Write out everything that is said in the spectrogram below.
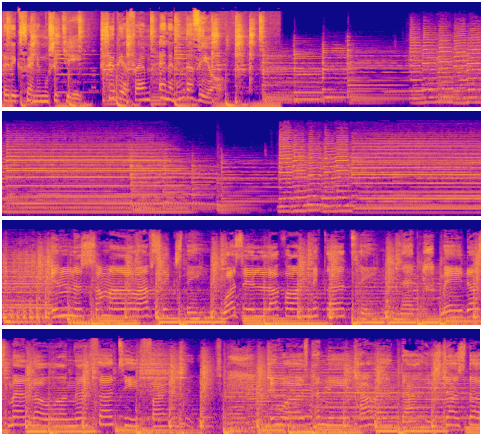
καλύτερη ξένη μουσική. CDFM 92. In the summer of 16, was it love or nicotine that made us mellow on the 31st? It was penny paradise, just a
